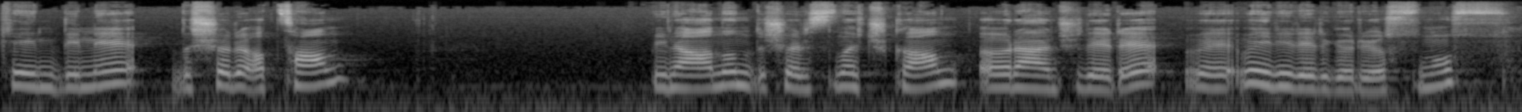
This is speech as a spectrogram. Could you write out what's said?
kendini dışarı atan, binanın dışarısına çıkan öğrencileri ve velileri görüyorsunuz.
